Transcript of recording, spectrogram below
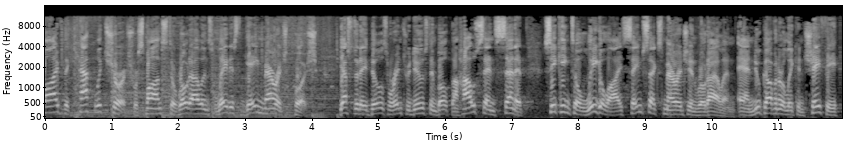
Five, the Catholic Church responds to Rhode Island's latest gay marriage push. Yesterday, bills were introduced in both the House and Senate seeking to legalize same sex marriage in Rhode Island. And new Governor Lincoln Chafee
